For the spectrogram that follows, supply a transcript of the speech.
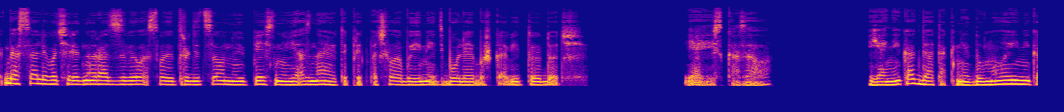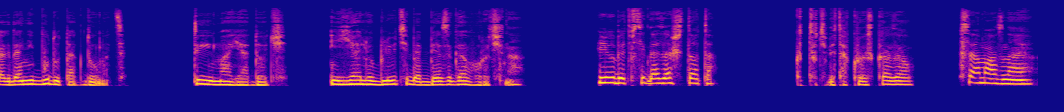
Когда Салли в очередной раз завела свою традиционную песню «Я знаю, ты предпочла бы иметь более башковитую дочь», я ей сказала, «Я никогда так не думала и никогда не буду так думать. Ты моя дочь, и я люблю тебя безоговорочно. Любят всегда за что-то. Кто тебе такое сказал? Сама знаю.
